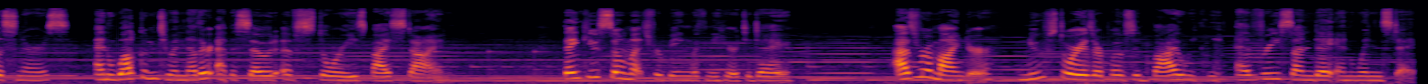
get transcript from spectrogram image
listeners, and welcome to another episode of Stories by Stein. Thank you so much for being with me here today. As a reminder, new stories are posted bi weekly every Sunday and Wednesday.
